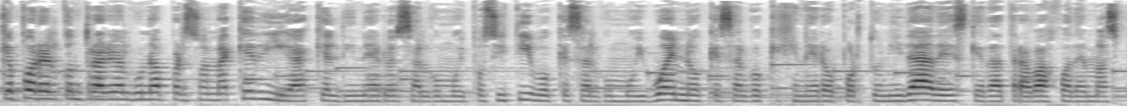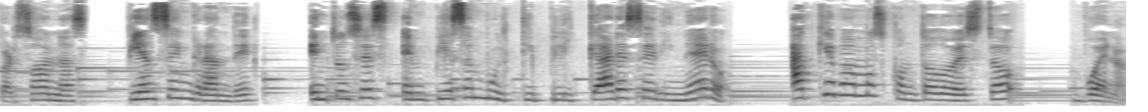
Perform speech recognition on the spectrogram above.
que por el contrario alguna persona que diga que el dinero es algo muy positivo, que es algo muy bueno, que es algo que genera oportunidades, que da trabajo a demás personas, piense en grande, entonces empieza a multiplicar ese dinero. ¿A qué vamos con todo esto? Bueno,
